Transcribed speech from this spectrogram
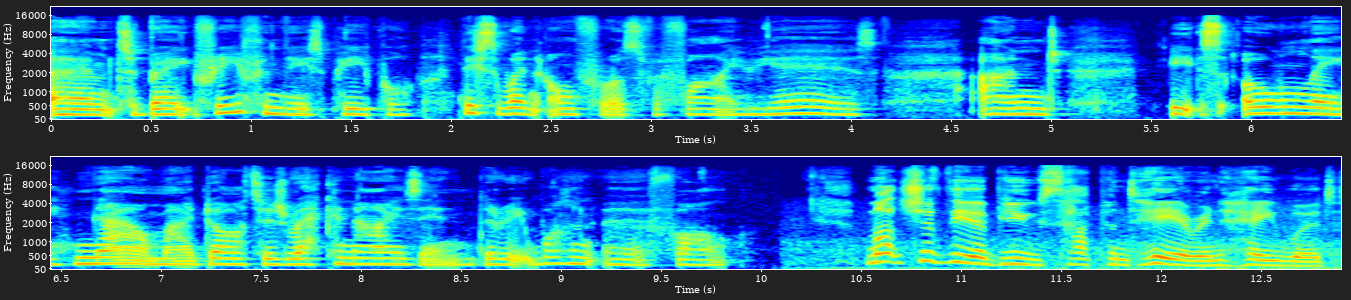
um, to break free from these people. This went on for us for five years. And it's only now my daughter's recognising that it wasn't her fault. Much of the abuse happened here in Heywood.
